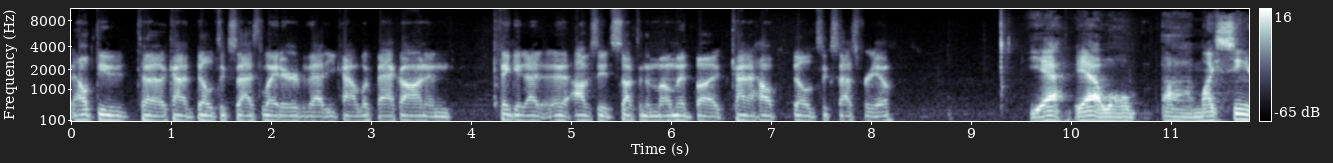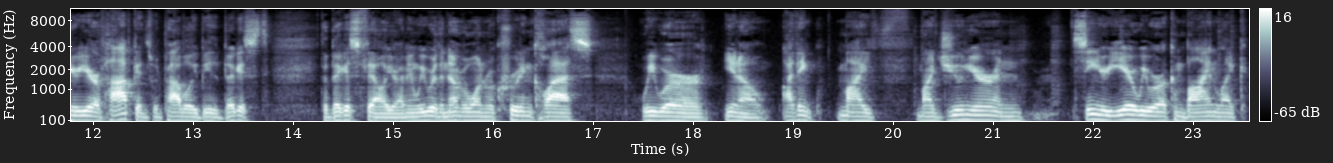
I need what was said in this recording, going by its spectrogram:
helped you to kind of build success later that you kind of look back on and think it uh, obviously it sucked in the moment, but kind of helped build success for you? Yeah, yeah. Well, uh, my senior year of Hopkins would probably be the biggest, the biggest failure. I mean, we were the number one recruiting class. We were, you know, I think my my junior and senior year we were a combined like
